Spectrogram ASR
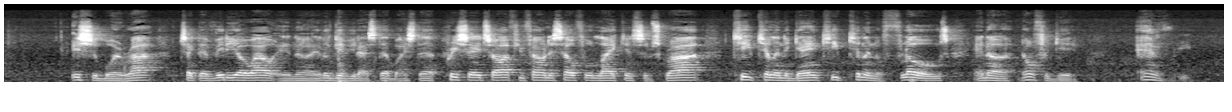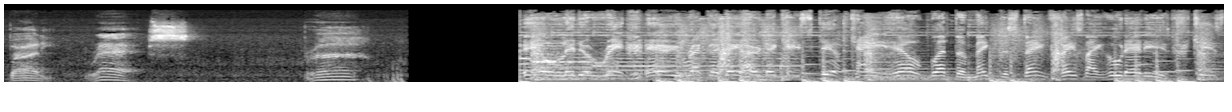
It's your boy Rah. Check that video out, and uh, it'll give you that step by step. Appreciate y'all. If you found this helpful, like and subscribe. Keep killing the game. Keep killing the flows, and uh, don't forget, everybody raps, bruh. Illiterate, every record they heard they can't skip, can't help but to make the stink face like who that is. Kids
